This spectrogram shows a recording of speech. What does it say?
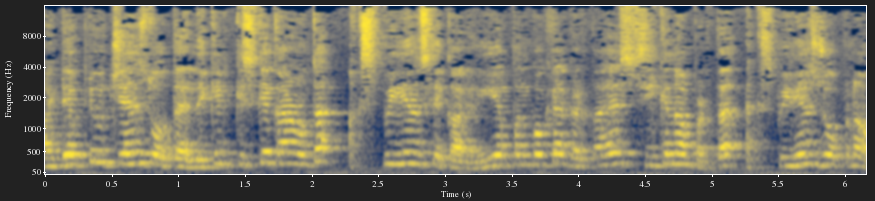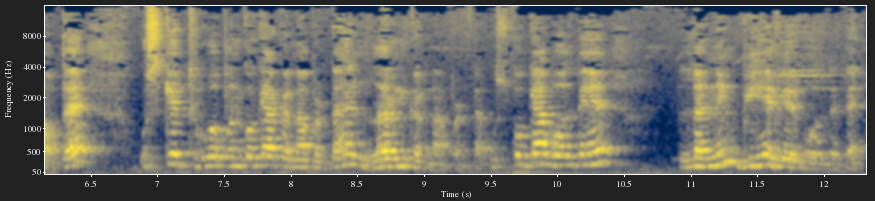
adaptive change तो होता है, लेकिन किसके कारण होता है? एक्सपीरियंस के कारण। ये अपन को क्या करता है? सीखना पड़ता है। एक्सपीरियंस जो अपना होता है, उसके थ्रू अपन को क्या करना पड़ता है? लर्न करना पड़ता है। उसको क्या बोलते हैं? लर्निंग बिहेवियर बोल देते हैं।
